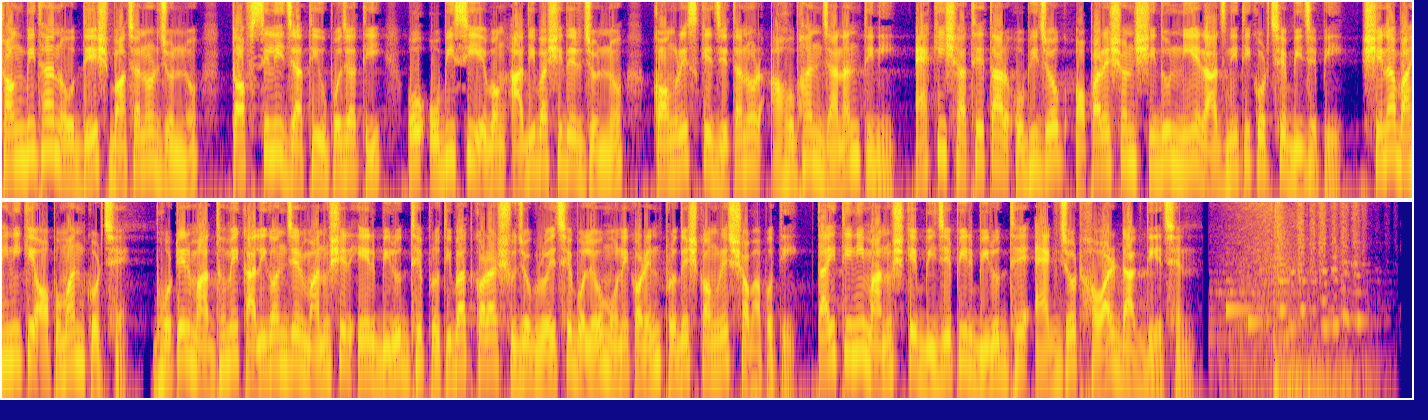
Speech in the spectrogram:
সংবিধান ও দেশ বাঁচানোর জন্য, তফসিলি জাতি উপজাতি ও ওবিসি এবং আদিবাসীদের জন্য কংগ্রেসকে জেতানোর আহ্বান জানান তিনি। একই সাথে তার অভিযোগ অপারেশন সিঁদুর নিয়ে রাজনীতি করছে বিজেপি। সেনাবাহিনীকে অপমান করছে। ভোটের মাধ্যমে কালীগঞ্জের মানুষের এর বিরুদ্ধে প্রতিবাদ করার সুযোগ রয়েছে বলেও মনে করেন প্রদেশ কংগ্রেস সভাপতি। তাই তিনি মানুষকে বিজেপির বিরুদ্ধে একজোট হওয়ার ডাক দিয়েছেন।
